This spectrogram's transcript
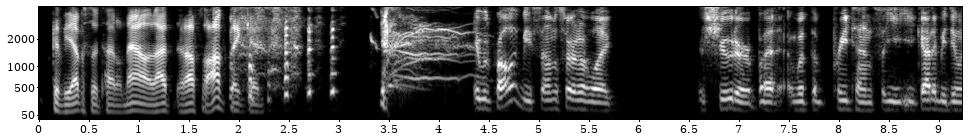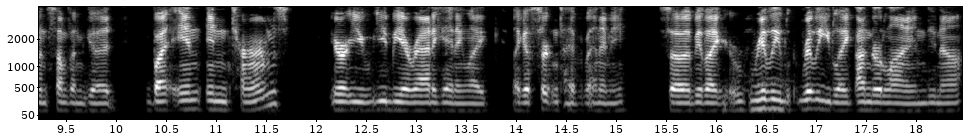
It's gonna be episode title now. That that's what I'm thinking. it would probably be some sort of like shooter, but with the pretense that you, you got to be doing something good. But in in terms, you're you you'd be eradicating like like a certain type of enemy. So it'd be like really really like underlined, you know.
